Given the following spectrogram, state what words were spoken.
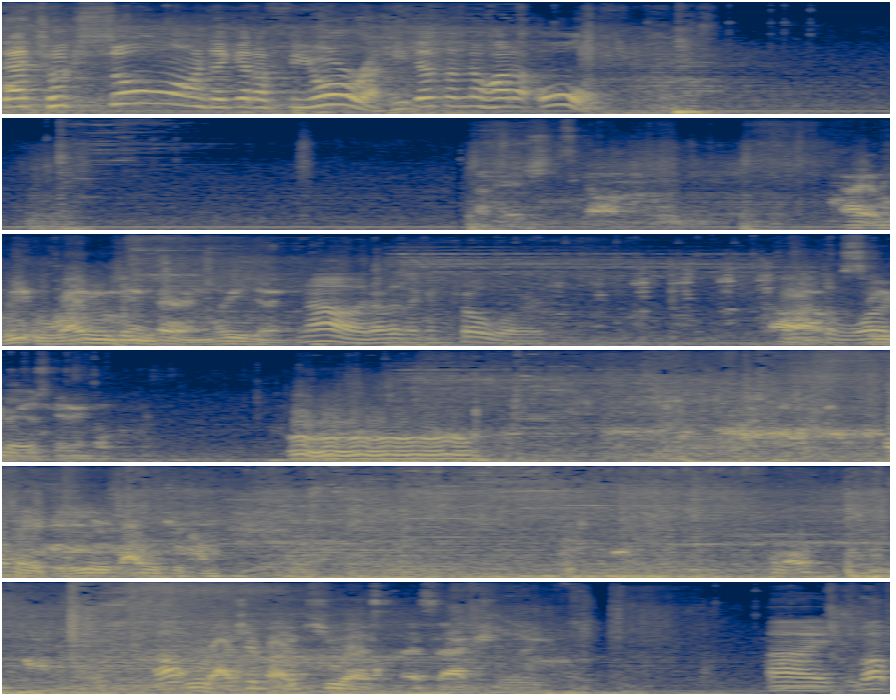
That took so long to get a Fiora. He doesn't know how to ult. Okay, she's gone. Alright, why are you getting Baron? What are you doing? No, that was a control ward. I want Uh, to so ward you're just getting the. Ooh. Okay, you- why would you come? Hello? Oh, Dude, I should buy QSS actually. I. Well.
